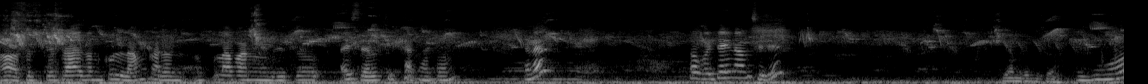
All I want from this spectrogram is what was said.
হ্যাঁ ছোট্ট একটা আয়োজন করলাম কারণ পোলা পান যেহেতু আইসেল ঠিকঠাক মতন তাই না? তো ওইটাই নামছি রে। কি আমরা দিছো? জিমো।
